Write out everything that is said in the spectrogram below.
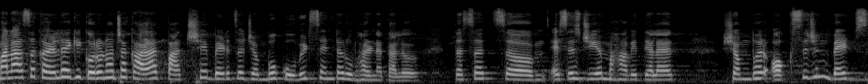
मला असं कळलंय की कोरोनाच्या काळात पाचशे बेडचं जम्बो कोविड सेंटर उभारण्यात आलं. तसंच एस एस जी एम महाविद्यालयात शंभर ऑक्सिजन बेड्स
